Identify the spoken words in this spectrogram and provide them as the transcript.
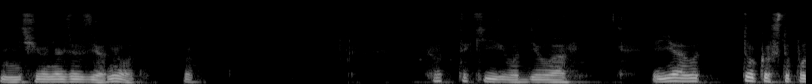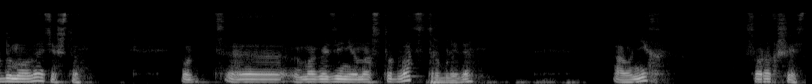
ничего нельзя сделать. Ну вот. Вот такие вот дела. Я вот только что подумал, знаете что? Вот э, в магазине у нас 120 рублей, да? А у них 46.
